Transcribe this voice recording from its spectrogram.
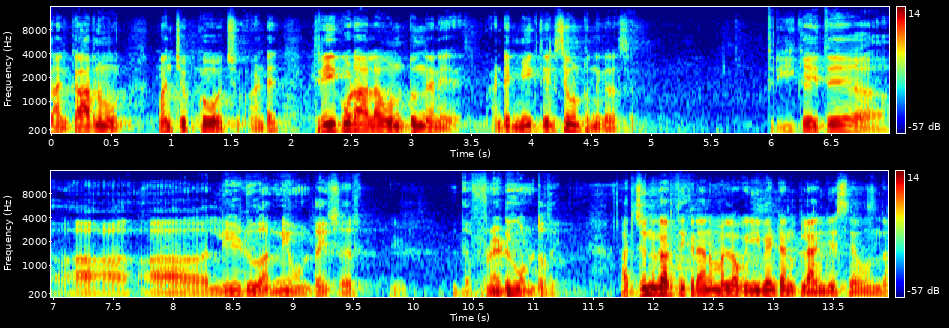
దాని కారణం మనం చెప్పుకోవచ్చు. అంటే త్రీ కూడా అలా ఉంటుందని అంటే మీకు తెలిసే ఉంటుంది కదా సార్? త్రీకి అయితే ఆ లీడు అన్నీ ఉంటాయి సార్. డెఫినెట్గా ఉంటుంది. అర్జున్ గారితో ఇక్కడ మళ్ళీ ఒక ఈవెంట్ అని ప్లాన్ చేసే ఉందా?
